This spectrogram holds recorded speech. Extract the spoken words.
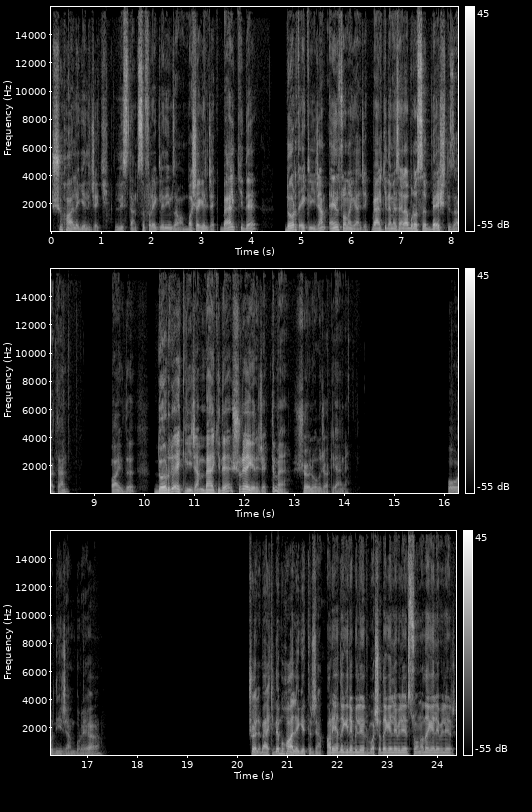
şu hale gelecek listem. 0 eklediğim zaman başa gelecek. Belki de 4 ekleyeceğim. En sona gelecek. Belki de mesela burası 5'ti zaten. 5'dı. 4'ü ekleyeceğim. Belki de şuraya gelecek değil mi? Şöyle olacak yani. 4 diyeceğim buraya. Şöyle belki de bu hale getireceğim. Araya da girebilir, başa da gelebilir, sona da gelebilir.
